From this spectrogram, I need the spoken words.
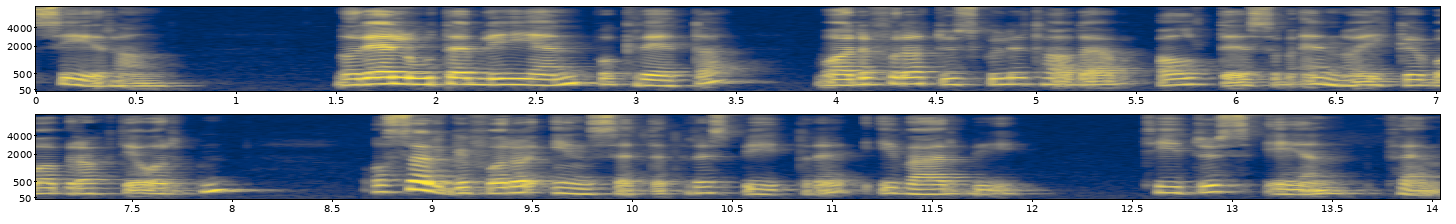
sier han, Når jeg lot deg bli igjen på Kreta, var det for at du skulle ta deg av alt det som ennå ikke var brakt i orden, og sørge for å innsette presbytere i hver by. Titus 1,5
